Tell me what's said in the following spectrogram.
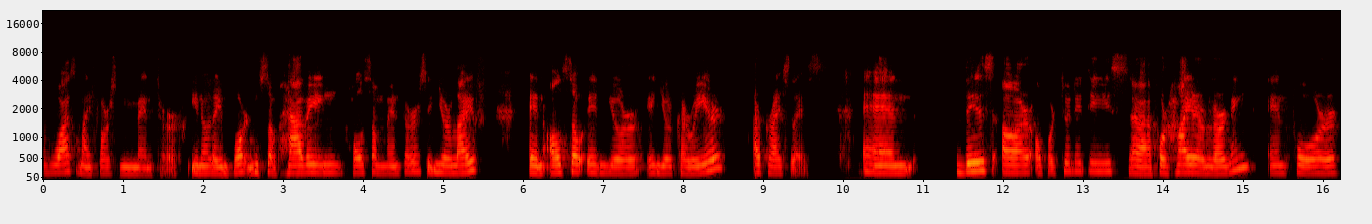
was my first mentor. You know, the importance of having wholesome mentors in your life and also in your in your career are priceless. And these are opportunities uh, for higher learning and for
